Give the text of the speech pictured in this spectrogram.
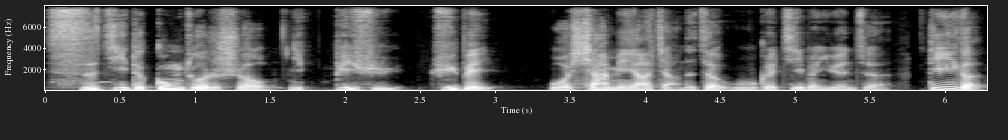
实际的工作的时候，你必须具备我下面要讲的这五个基本原则。第一个。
